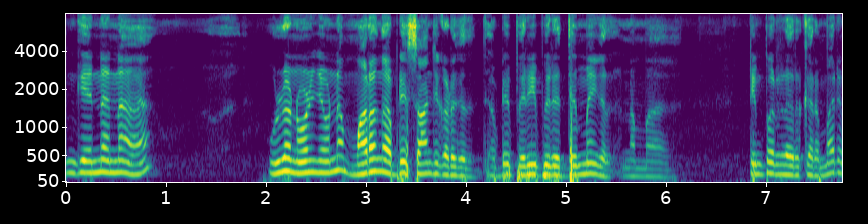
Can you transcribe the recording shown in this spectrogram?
இங்கே என்னென்னா உள்ளே நுழைஞ்சோடனே மரங்கள் அப்படியே சாஞ்சு கிடக்குது. அப்படியே பெரிய பெரிய திம்மைகள். நம்ம டிம்பரில் இருக்கிற மாதிரி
